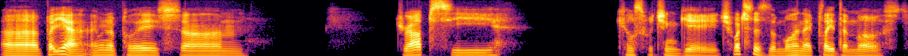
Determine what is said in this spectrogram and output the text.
Uh, but yeah, I'm going to play some drop C, Killswitch Engage. What's this the one I played the most?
